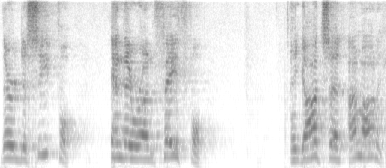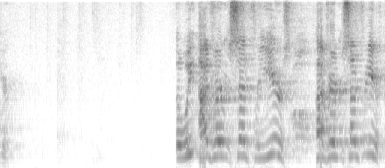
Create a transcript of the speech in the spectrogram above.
They're deceitful and they were unfaithful. And God said, I'm out of here. But we, I've heard it said for years. I've heard it said for years.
